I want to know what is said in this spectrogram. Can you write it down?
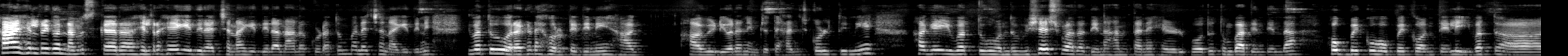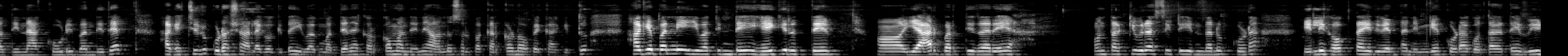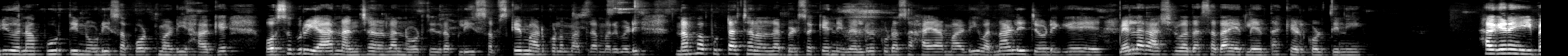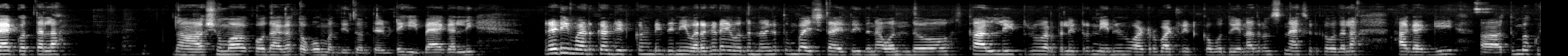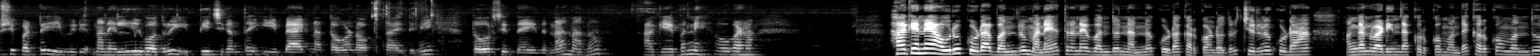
Hi ಎಲ್ರಿಗೂ ನಮಸ್ಕಾರ. ಎಲ್ಲರೂ ಹೇಗಿದ್ದೀರಾ? ಚೆನ್ನಾಗಿದ್ದೀರಾ? ನಾನು ಕೂಡ ತುಂಬಾ ಚೆನ್ನಾಗಿದ್ದೀನಿ. ಇವತ್ತು ಹೊರಗಡೆ ಹೊರಟಿದ್ದೀನಿ. ಹಾಗೆ, ಆ ವಿಡಿಯೋನ ನಿಮ್ಮ ಜೊತೆ ಹಂಚ್ಕೊಳ್ತೀನಿ. ಹಾಗೆ ಇವತ್ತು ಒಂದು ವಿಶೇಷವಾದ ದಿನ ಅಂತಲೇ ಹೇಳ್ಬೋದು. ತುಂಬ ದಿನದಿಂದ ಹೋಗಬೇಕು ಹೋಗಬೇಕು ಅಂತೇಳಿ ಇವತ್ತು ಆ ದಿನ ಕೂಡಿ ಬಂದಿದೆ. ಹಾಗೆ ಚಿರು ಕೂಡ ಶಾಲೆಗೆ ಹೋಗಿದ್ದೆ. ಇವಾಗ ಮಧ್ಯಾಹ್ನ ಕರ್ಕೊಂಬಂದಿನಿ. ಅವನು ಸ್ವಲ್ಪ ಕರ್ಕೊಂಡು ಹೋಗಬೇಕಾಗಿತ್ತು. ಹಾಗೆ ಬನ್ನಿ, ಇವತ್ತಿನ ಡೇ ಹೇಗಿರುತ್ತೆ? ಯಾರು ಬರ್ತಿದ್ದಾರೆ? ಒಂಥರ ಕ್ಯೂರಿಯಾಸಿಟಿಯಿಂದನೂ ಕೂಡ ಎಲ್ಲಿಗೆ ಹೋಗ್ತಾ ಇದ್ದೀವಿ ಅಂತ ನಿಮಗೆ ಕೂಡ ಗೊತ್ತಾಗುತ್ತೆ. ವಿಡಿಯೋನ ಪೂರ್ತಿ ನೋಡಿ ಸಪೋರ್ಟ್ ಮಾಡಿ. ಹಾಗೆ ಹೊಸಬ್ರು ಯಾರು ನನ್ನ ಚಾನಲ್ನ ನೋಡ್ತಿದ್ರ ಪ್ಲೀಸ್ ಸಬ್ಸ್ಕ್ರೈಬ್ ಮಾಡ್ಕೊಳ್ಳೋದು ಮಾತ್ರ ಮರಿಬೇಡಿ. ನಮ್ಮ ಪುಟ್ಟ ಚಾನಲ್ನ ಬೆಳೆಸೋಕ್ಕೆ ನೀವೆಲ್ಲರೂ ಕೂಡ ಸಹಾಯ ಮಾಡಿ. ಹೊನ್ನಾಳಿ ಜೋಡಿಗೆ ಎಲ್ಲರ ಆಶೀರ್ವಾದ ಸದಾ ಇರಲಿ ಅಂತ ಕೇಳ್ಕೊಳ್ತೀನಿ. ಹಾಗೆಯೇ ಈ ಬ್ಯಾಗ್ ಗೊತ್ತಲ್ಲ? ಶಿವಮೊಗ್ಗ ಶಿವಮೊಗ್ಗಕ್ಕೆ ಹೋದಾಗ ತೊಗೊಂಬಂದಿದ್ದು ಅಂತೇಳ್ಬಿಟ್ಟು ಈ ಬ್ಯಾಗಲ್ಲಿ ರೆಡಿ ಮಾಡ್ಕೊಂಡು ಇಟ್ಕೊಂಡಿದ್ದೀನಿ. ಹೊರಗಡೆ ಹೋದ್ರೆ ನನಗೆ ತುಂಬ ಇಷ್ಟ ಆಯಿತು ಇದನ್ನು. ಒಂದು ಕಾಲು ಲೀಟ್ರು, ಅರ್ಧ ಲೀಟ್ರ್ ನೀರಿನ ವಾಟರ್ ಬಾಟ್ಲ್ ಇಟ್ಕೋಬೋದು. ಏನಾದರೂ ಒಂದು ಸ್ನ್ಯಾಕ್ಸ್ ಇಟ್ಕೋಬೋದಲ್ಲ. ಹಾಗಾಗಿ ತುಂಬ ಖುಷಿಪಟ್ಟು ಈ ವಿಡಿಯೋ ನಾನು ಎಲ್ಲಿಗೆ ಹೋದರೂ ಇತ್ತೀಚೆಗಂತ ಈ ಬ್ಯಾಗ್ನ ತೊಗೊಂಡು ಹೋಗ್ತಾ ಇದ್ದೀನಿ. ತೋರಿಸಿದ್ದೆ ಇದನ್ನು ನಾನು. ಹಾಗೆ ಬನ್ನಿ, ಹೋಗೋಣ. ಹಾಗೆಯೇ ಅವರು ಕೂಡ ಬಂದರು, ಮನೆ ಹತ್ರನೇ ಬಂದು ನನ್ನ ಕೂಡ ಕರ್ಕೊಂಡೋದ್ರು. ಚಿರನು ಕೂಡ ಅಂಗನವಾಡಿಯಿಂದ ಕರ್ಕೊಂಬಂದೆ. ಕರ್ಕೊಂಬಂದು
